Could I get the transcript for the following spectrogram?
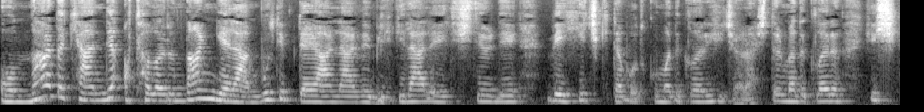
onlar da kendi atalarından gelen bu tip değerler ve bilgilerle yetiştirdiği ve hiç kitap okumadıkları, hiç araştırmadıkları, hiç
